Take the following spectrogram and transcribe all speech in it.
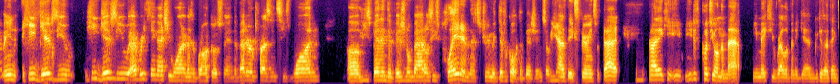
I mean, he gives you he gives you everything that you wanted as a Broncos fan. The veteran presence, he's won. Um, he's been in divisional battles. He's played in an extremely difficult division, so he has the experience with that. And I think he he just puts you on the map. He makes you relevant again because I think,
